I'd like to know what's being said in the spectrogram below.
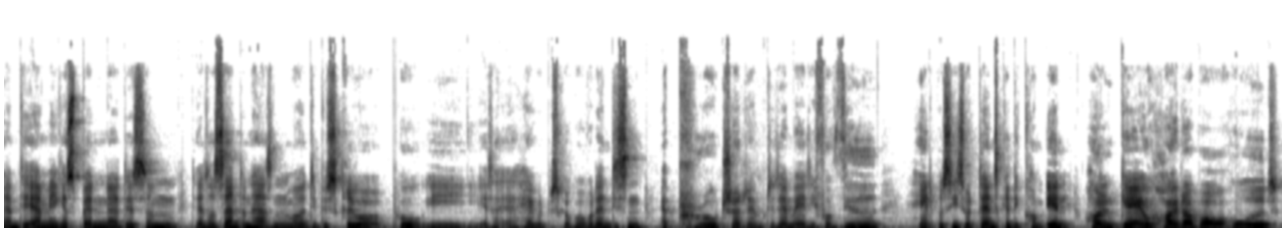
Jamen, det er mega spændende, og det er, sådan, det er interessant, den her sådan måde, de beskriver på, i, altså Hagrid beskriver på, hvordan de sådan approacher dem. Det der med, at de får at vide helt præcis, hvordan skal de komme ind, holde en gave højt op over hovedet,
